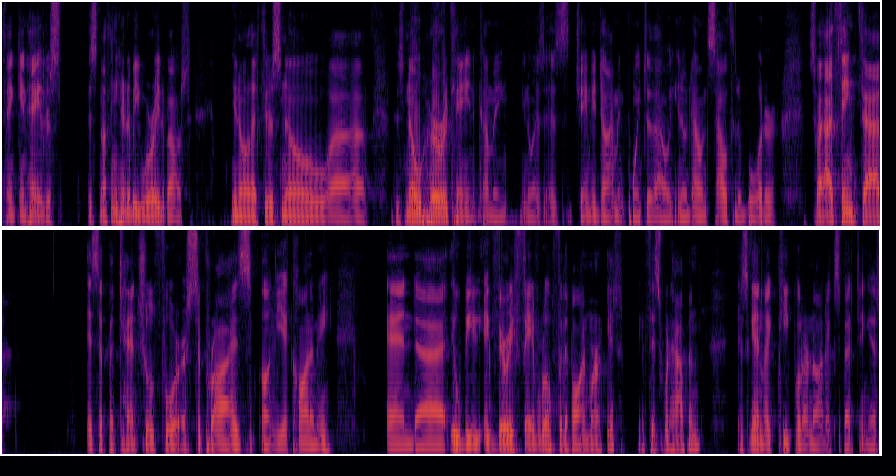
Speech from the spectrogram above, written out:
thinking, hey, there's there's nothing here to be worried about. You know, like there's no uh, there's no hurricane coming. You know, as as Jamie Dimon pointed out, you know, down south of the border. So I, think that is a potential for a surprise on the economy and uh, it will be very favorable for the bond market if this would happen because again like people are not expecting it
